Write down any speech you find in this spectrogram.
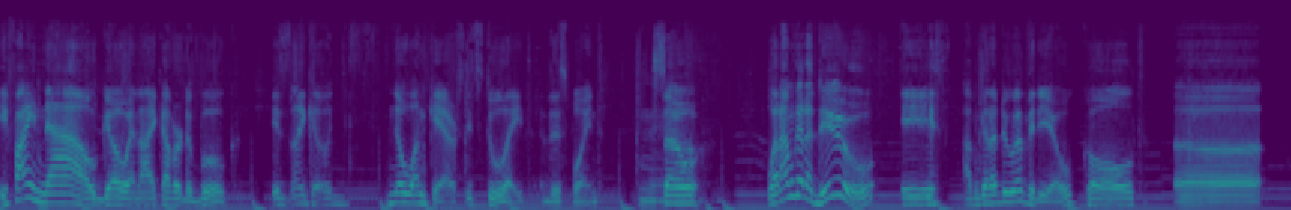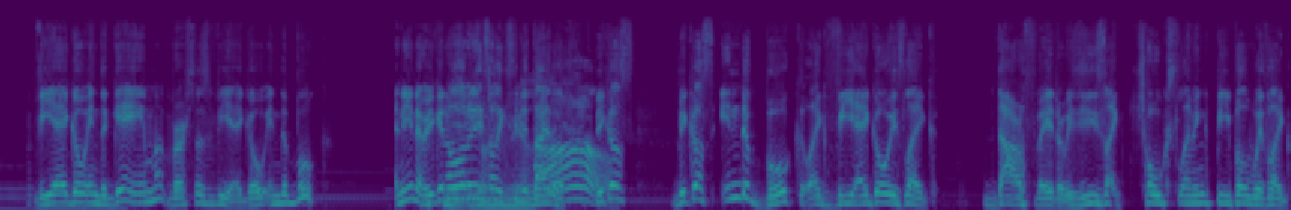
if I now go and I cover the book, it's like uh, no one cares. It's too late at this point. So, what I'm gonna do is I'm gonna do a video called uh, Viego in the game versus Viego in the book. And you know, you can Viego already like see the title because because in the book, like Viego is like Darth Vader. He's, he's like choke slamming people with like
